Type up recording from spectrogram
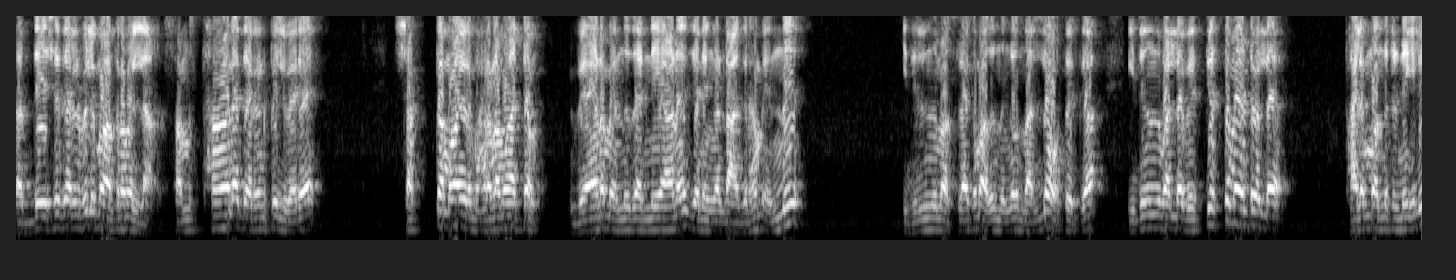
തദ്ദേശ തെരഞ്ഞെടുപ്പിൽ മാത്രമല്ല സംസ്ഥാന തെരഞ്ഞെടുപ്പിൽ വരെ ശക്തമായ ഒരു ഭരണമാറ്റം വേണം എന്ന് തന്നെയാണ് ജനങ്ങളുടെ ആഗ്രഹം എന്ന് ഇതിൽ നിന്ന് മനസ്സിലാക്കാം അത് നിങ്ങൾ നല്ല ഓർത്ത് വെക്കുക. ഇതിൽ നിന്ന് വല്ല വ്യത്യസ്തമായിട്ട് വല്ല ഫലം വന്നിട്ടുണ്ടെങ്കിൽ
